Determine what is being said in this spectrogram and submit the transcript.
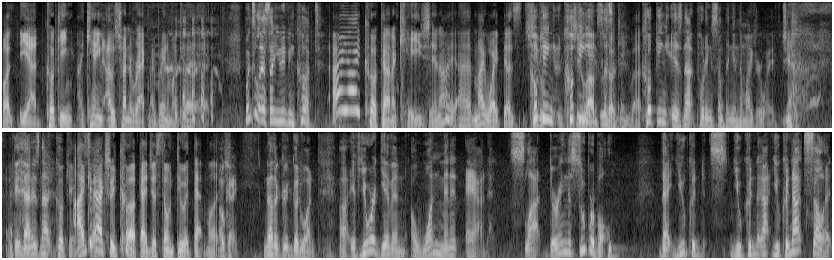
but yeah, cooking, I can't even. I was trying to rack my brain. I'm like. "Uh, When's the last time you even cooked? I, I cook on occasion. I, I my wife does. She, Cooking, cooking. She loves listen, cooking, but cooking is not putting something in the microwave. Okay, that is not cooking. I can actually cook. I just don't do it that much. Okay, another good one. Uh, if you were given a one-minute ad slot during the Super Bowl that you could you could not you could not sell it,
